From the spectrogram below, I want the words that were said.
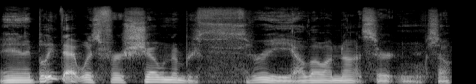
And i believe that was for show number three although i'm not certain. So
